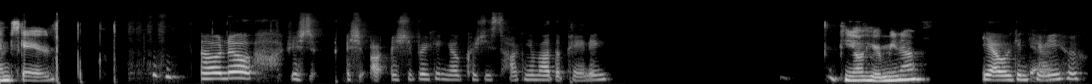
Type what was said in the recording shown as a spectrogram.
I'm scared. oh no, is she, is she, is she breaking up because she's talking about the painting? Can y'all hear me now? Yeah, we can hear you.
